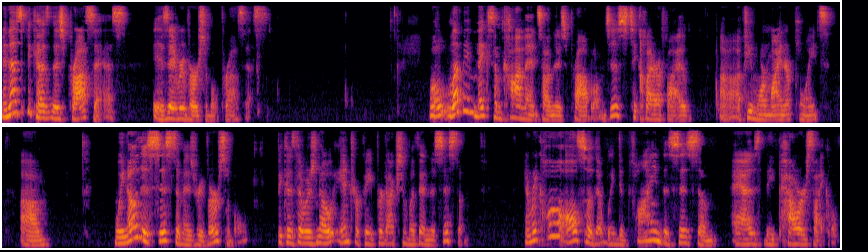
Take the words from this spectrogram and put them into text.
And that's because this process is a reversible process. Well, let me make some comments on this problem just to clarify uh, a few more minor points. Um, we know this system is reversible because there was no entropy production within the system. And recall also that we defined the system as the power cycle.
